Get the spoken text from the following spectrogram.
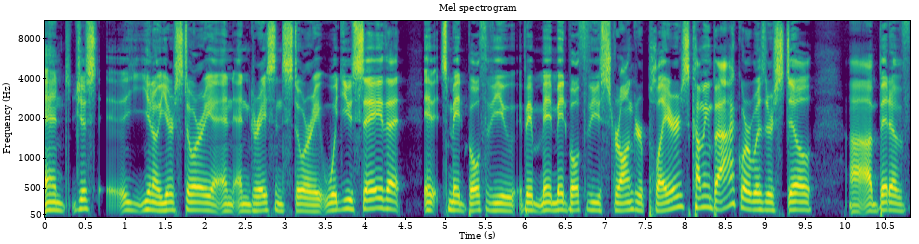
And just uh, you know your story and and Grayson's story. Would you say that it's made both of you it made both of you stronger players coming back, or was there still uh, a bit of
